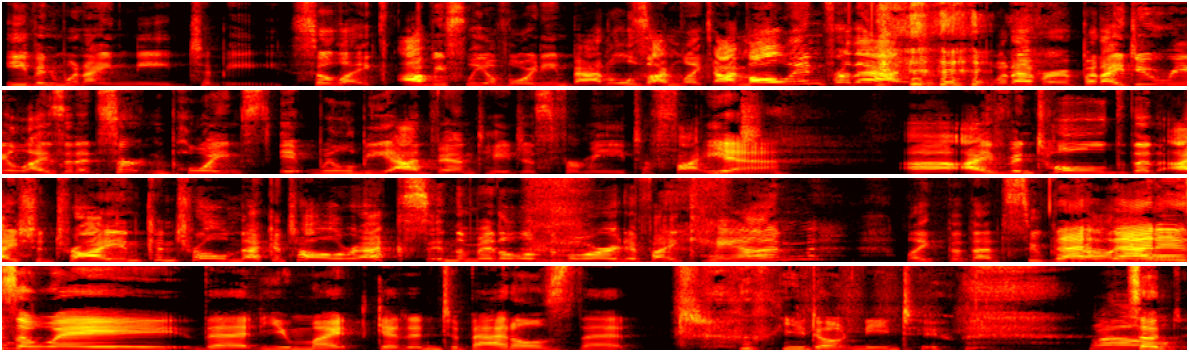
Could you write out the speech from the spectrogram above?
even when I need to be. So, like, obviously, avoiding battles, I'm like, I'm all in for that, whatever. But I do realize that at certain points, it will be advantageous for me to fight. yeah. Uh, I've been told that I should try and control Mecatol Rex in the middle of the board if I can. Like, that that's super That that valuable. is a way that you might get into battles that you don't need to. Well, So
